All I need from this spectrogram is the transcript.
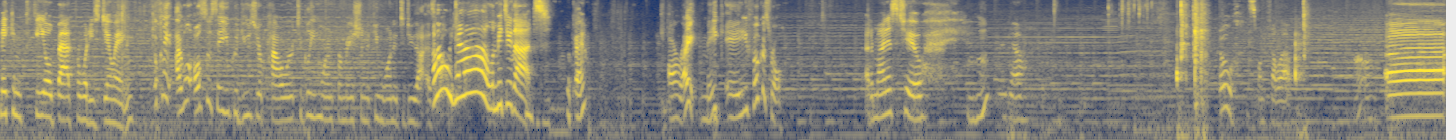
make him feel bad for what he's doing. Okay, I will also say you could use your power to glean more information if you wanted to do that as well. Oh, yeah, let me do that. Okay. All right, make a focus roll. At a minus two. Mm-hmm. There we go. Oh, this one fell out. Uh,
